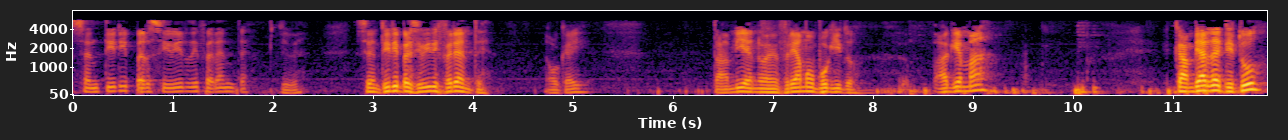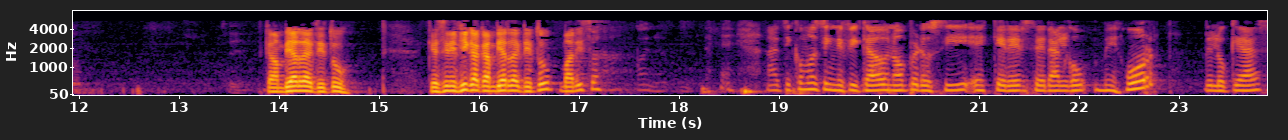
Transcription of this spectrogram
Sentir y percibir diferente. Sentir y percibir diferente. Ok. También nos enfriamos un poquito. ¿Alguien más? Cambiar de actitud. Cambiar de actitud. ¿Qué significa cambiar de actitud, Marisa? Así como significado no, pero sí es querer ser algo mejor de lo que has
